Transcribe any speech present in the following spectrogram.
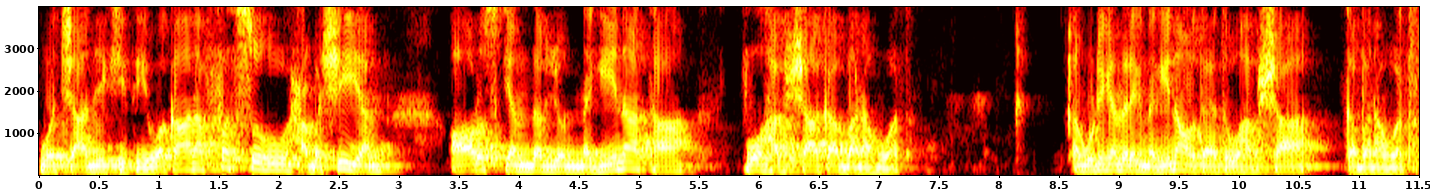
وہ چاندی کی تھی. وہ کانا حبشین اور اس کے اندر جو نگینہ تھا وہ حبشہ کا بنا ہوا تھا. انگوٹھی کے اندر ایک نگینہ ہوتا ہے تو وہ حبشہ کا بنا ہوا تھا.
